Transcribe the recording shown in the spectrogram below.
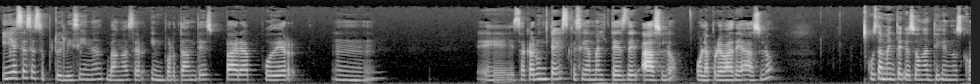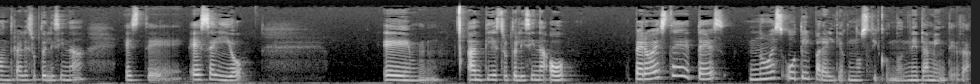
y esas streptolicinas van a ser importantes para poder mm, eh, sacar un test que se llama el test de ASLO o la prueba de ASLO, justamente que son antígenos contra la streptolicina este, S y O, eh, O, pero este test no es útil para el diagnóstico, no netamente. O sea,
